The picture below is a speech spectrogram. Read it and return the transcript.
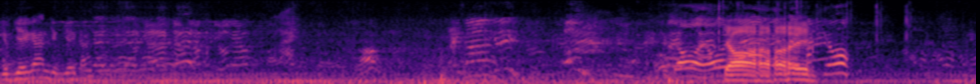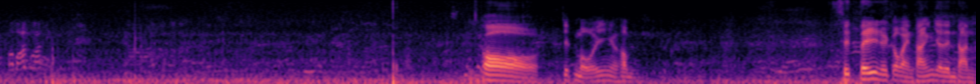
dừng về cái anh dừng về cái Trời ơi, ồ chích mũi nhưng không. City nữa có bàn thắng cho Đinh Thành.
